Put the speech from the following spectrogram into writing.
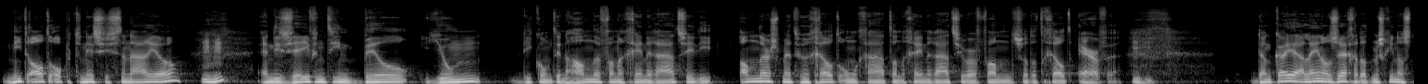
niet al te opportunistisch scenario. En die 17 biljoen, die komt in handen van een generatie die anders met hun geld omgaat dan de generatie waarvan ze dat geld erven. Dan kan je alleen al zeggen dat misschien als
